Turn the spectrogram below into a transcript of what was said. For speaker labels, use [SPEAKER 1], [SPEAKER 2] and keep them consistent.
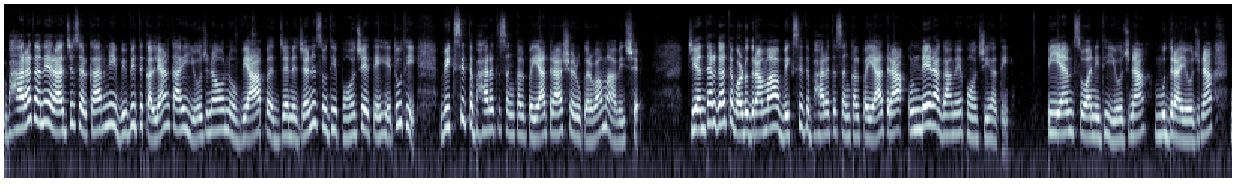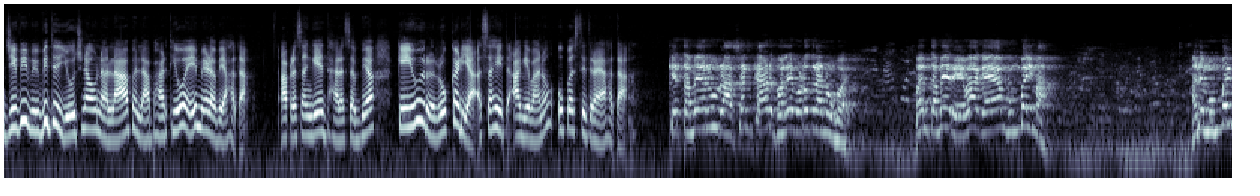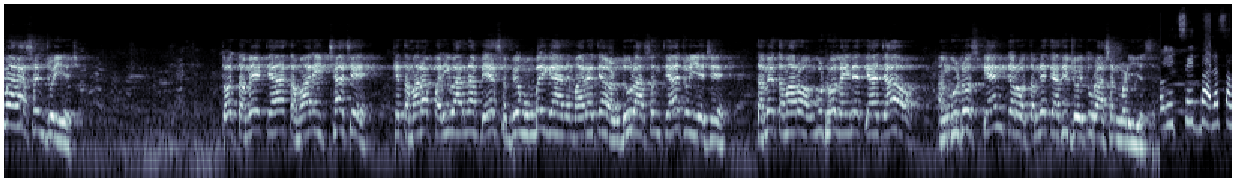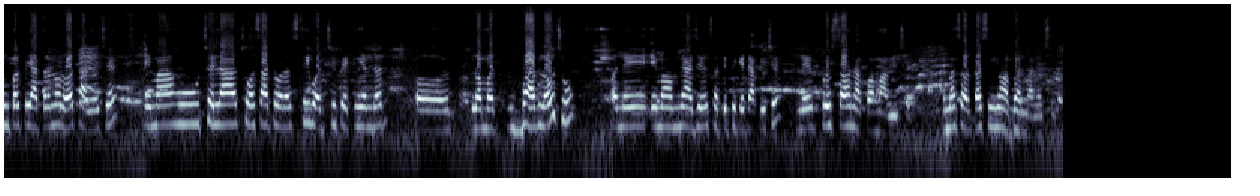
[SPEAKER 1] ભારત અને રાજ્ય સરકારની વિવિધ કલ્યાણકારી યોજનાઓનો વ્યાપ જન જન સુધી પહોંચે તે હેતુથી વિકસિત ભારત સંકલ્પ યાત્રા શરૂ કરવામાં આવી છે, જે અંતર્ગત વડોદરામાં વિકસિત ભારત સંકલ્પ યાત્રા ઉંડેરા ગામે પહોંચી હતી. પીએમ સ્વનિધિ યોજના, મુદ્રા યોજના જેવી વિવિધ યોજનાઓના લાભ લાભાર્થીઓએ મેળવ્યા હતા. આ પ્રસંગે ધારાસભ્ય કેયુર રોકડિયા સહિત આગેવાનો ઉપસ્થિત રહ્યા હતા.
[SPEAKER 2] કે તમારું રાશન કાર્ડ ભલે વડોદરાનું હોય પણ તમે રહેવા ગયા મુંબઈમાં. અને મુંબઈમાં રાશન જોઈએ છે. તો તમે ત્યાં તમારી ઈચ્છા છે કે તમારા પરિવારના બે સભ્યો મુંબઈ ગયા અને મારે ત્યાં અડધું રાશન ત્યાં જોઈએ છે. તમે તમારો અંગૂઠો લઈને ત્યાં જાઓ, અંગૂઠો સ્કેન કરો, તમને ત્યાંથી જોઈતું રાશન મળી જશે.
[SPEAKER 3] વિકસિત ભારત સંકલ્પ યાત્રાનો રથ આવ્યો છે. એમાં હું છેલ્લા છ સાત વર્ષથી વર્ચી પેકની અંદર રમત ભાગ લઉં છું. અને એમાં અમને આજે સર્ટિફિકેટ આપ્યું છે, એટલે પ્રોત્સાહન આપવામાં આવ્યું છે. એમાં સરકારશ્રીનો આભાર માને છું.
